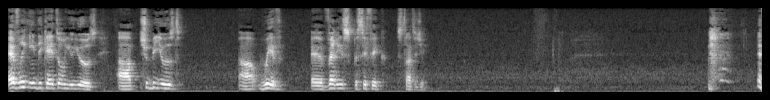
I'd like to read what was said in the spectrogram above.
every indicator you use uh, should be used uh, with a very specific strategy.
